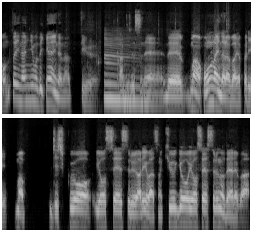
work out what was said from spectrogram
本当に何にもできないんだなっていう感じですね。で、まあ、本来ならば、やっぱり、まあ、自粛を要請する、あるいはその休業を要請するのであれば、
